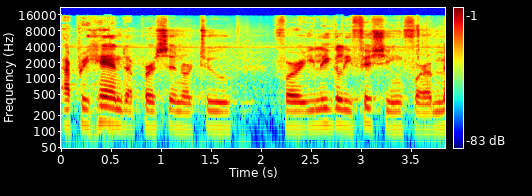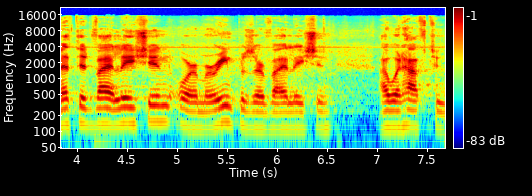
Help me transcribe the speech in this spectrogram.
apprehend a person or two for illegally fishing for a method violation or a marine preserve violation, I would have to,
